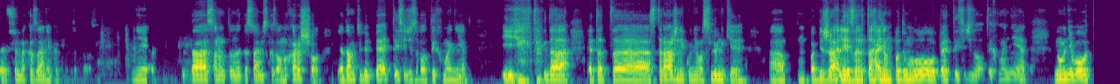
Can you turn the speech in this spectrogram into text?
да еще наказание какое-то даст. Нет. Тогда Санатана Госвами сказал, ну хорошо, я дам тебе пять тысяч золотых монет. И тогда этот э, стражник, у него слюнки э, побежали изо рта, и он подумал, о, пять тысяч золотых монет. Но у него вот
